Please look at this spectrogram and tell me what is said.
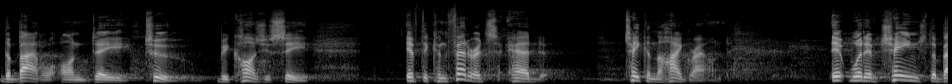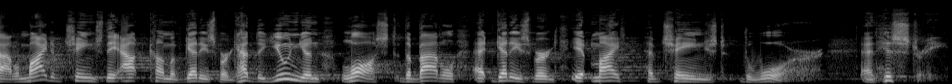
the battle on day two, because you see, if the Confederates had taken the high ground, it would have changed the battle, might have changed the outcome of Gettysburg. Had the Union lost the battle at Gettysburg, it might have changed the war, and history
